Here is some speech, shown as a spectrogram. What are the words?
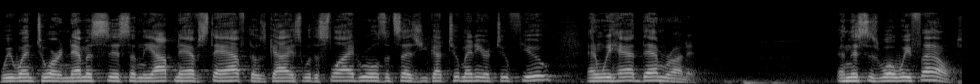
We went to our nemesis and the OpNav staff, those guys with the slide rules that says you got too many or too few, and we had them run it. And this is what we found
